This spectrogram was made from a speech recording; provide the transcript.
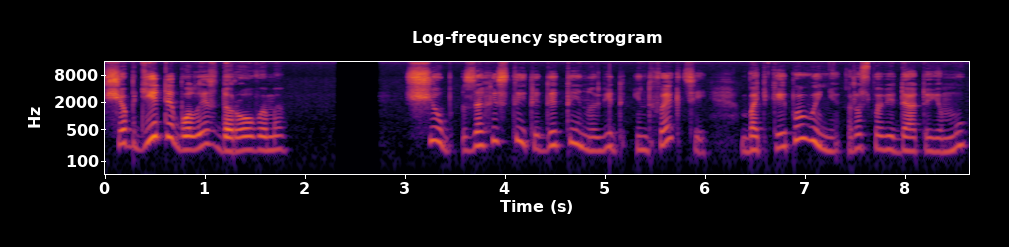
щоб діти були здоровими. Щоб захистити дитину від інфекцій, батьки повинні розповідати йому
